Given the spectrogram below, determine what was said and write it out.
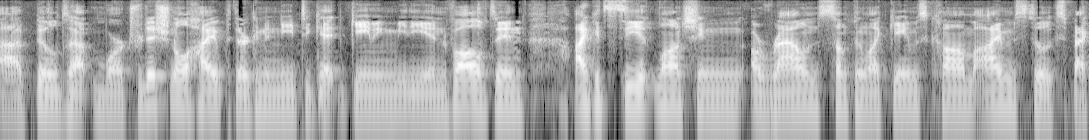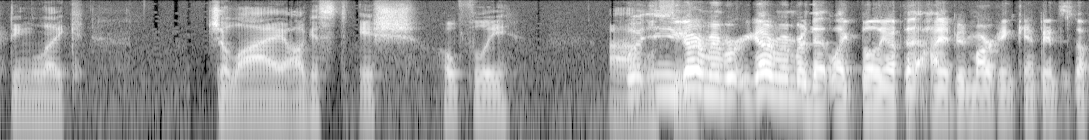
uh, build up more traditional hype. They're going to need to get gaming media involved in. I could see it launching around something like Gamescom. I'm still expecting like July, August ish, hopefully. Uh, But we'll you see. gotta remember, you gotta remember that like building up that hype and marketing campaigns and stuff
